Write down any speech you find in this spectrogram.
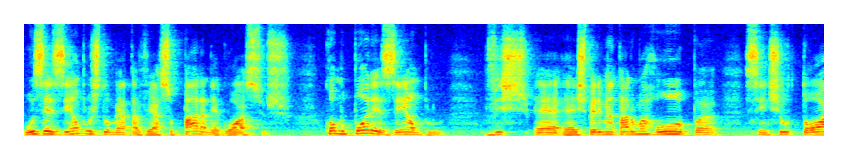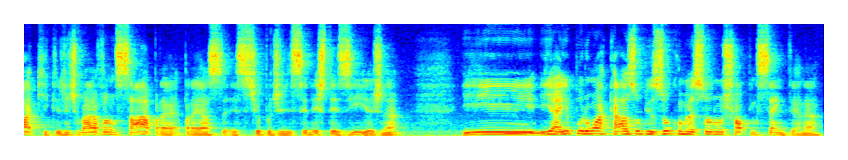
os exemplos do metaverso para negócios, como por exemplo, é, é, experimentar uma roupa, sentir o toque, que a gente vai avançar para esse tipo de sinestesias, né? E, hum. e aí, por um acaso, o Bizu começou no shopping center, né?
